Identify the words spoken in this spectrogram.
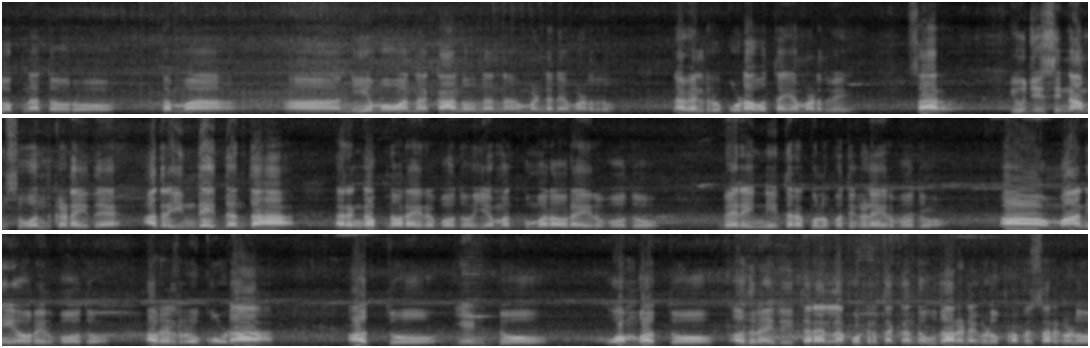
ಲೋಕನಾಥ್ ಅವರು ತಮ್ಮ ನಿಯಮವನ್ನು, ಕಾನೂನನ್ನು ಮಂಡನೆ ಮಾಡಿದ್ರು. ನಾವೆಲ್ಲರೂ ಕೂಡ ಒತ್ತಾಯ ಮಾಡಿದ್ವಿ. Sir U G C norms ಒಂದು ಕಡೆ ಇದೆ. ಆದರೆ ಹಿಂದೆ ಇದ್ದಂತಹ ರಂಗಪ್ಪನವರೇ ಇರ್ಬೋದು ಹೇಮಂತ್ ಕುಮಾರ್ ಅವರೇ ಇರ್ಬೋದು, ಬೇರೆ ಇನ್ನಿತರ ಕುಲಪತಿಗಳೇ ಇರ್ಬೋದು ಮಾನಿಯವರು ಇರ್ಬೋದು, ಅವರೆಲ್ಲರೂ ಕೂಡ ಹತ್ತು, ಎಂಟು ಒಂಬತ್ತು, ಹದಿನೈದು ಈ ಥರ ಎಲ್ಲ ಕೊಟ್ಟಿರ್ತಕ್ಕಂಥ ಉದಾಹರಣೆಗಳು, ಪ್ರೊಫೆಸರ್ಗಳು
